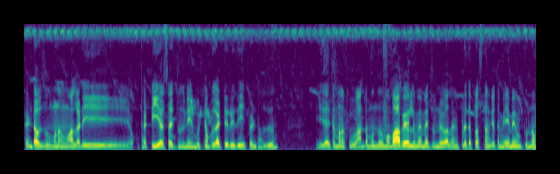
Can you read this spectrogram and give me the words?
ఫ్రంట్ హౌస్ మనం ఆల్రెడీ ఒక థర్టీ ఇయర్స్ అవుతుంది. నేను పుట్టినప్పుడు కట్టారు ఇది ఫ్రంట్ హౌస్. ఇదైతే మనకు అంతకుముందు మా బాబాయ్ వాళ్ళు మేమైతే ఉండేవాళ్ళం. ఇప్పుడైతే ప్రస్తుతానికైతే మేమే ఉంటున్నాం.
